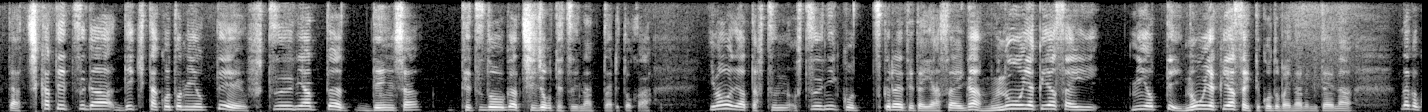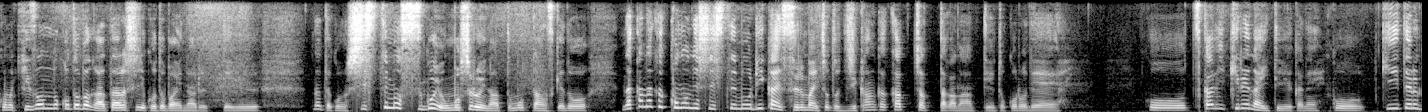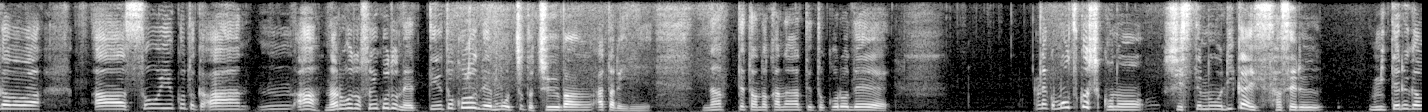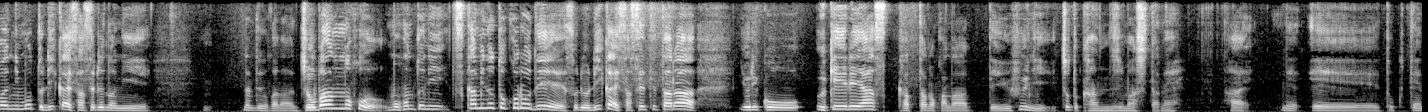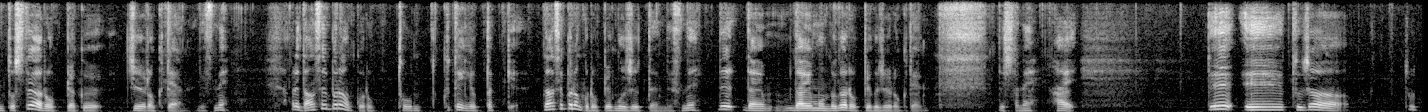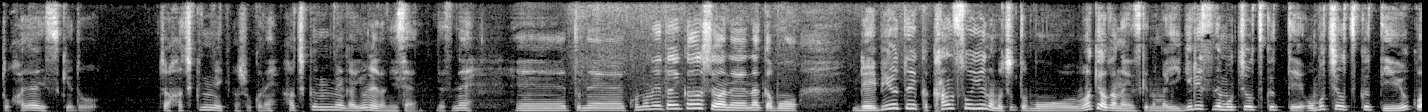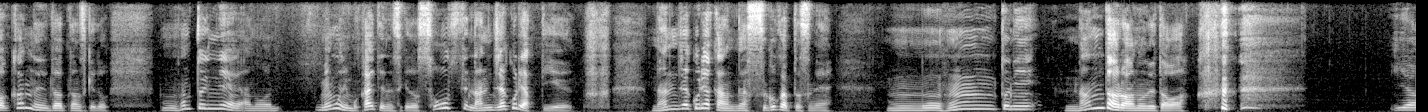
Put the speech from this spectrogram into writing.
だから地下鉄ができたことによって、普通にあった電車、鉄道が地上鉄になったりとか、今まであった普通の普通にこう作られてた野菜が無農薬野菜によって農薬野菜って言葉になるみたいななんかこの既存の言葉が新しい言葉になるっていう、なんかこのシステムはすごい面白いなと思ったんですけど、なかなかこのね、システムを理解する前にちょっと時間かかっちゃったかなっていうところで、こう、掴みきれないというかね、こう、聞いてる側は、ああ、そういうことか、ああ、んあなるほど、そういうことねっていうところでもうちょっと中盤あたりになってたのかなってところで、なんかもう少しこのシステムを理解させる見てる側にもっと理解させるのに何ていうのかな序盤の方もう本当につかみのところでそれを理解させてたらよりこう受け入れやすかったのかなっていうふうにちょっと感じましたねはいで、えー、得点としては616点ですね。あれ、男性ブランコ得点言ったっけ？男性ブランコ650点ですね。で、ダイヤモンドが616点でしたね。はい。で、えーと、じゃあ、ちょっと早いですけど、じゃあ8組目いきましょうかね。8組目が米田2000ですね。えーとね、このネタに関してはね、なんかもう、レビューというか感想言うのもちょっともうわけわかんないんですけど、まあ、イギリスで餅を作ってお餅を作ってよくわかんないネタだったんですけどもう本当にねあのメモにも書いてるんですけど掃除ってなんじゃこりゃっていう なんじゃこりゃ感がすごかったですねもう本当になんだろうあのネタはいや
